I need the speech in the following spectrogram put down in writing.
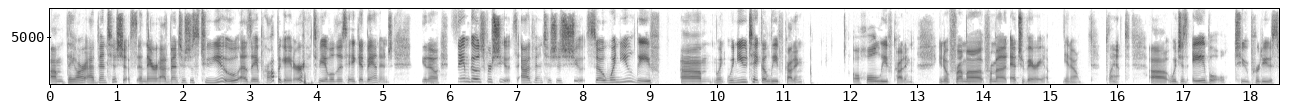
um, they are adventitious and they're adventitious to you as a propagator to be able to take advantage you know? Same goes for shoots adventitious shoots. So when you leaf um, when, when you take a leaf cutting a whole leaf cutting, you know, from a from an echeveria, you know, plant, uh, which is able to produce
